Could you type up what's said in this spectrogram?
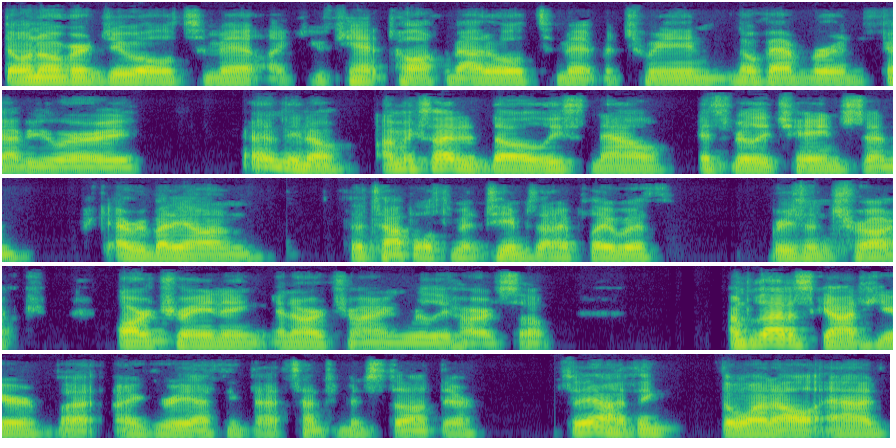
don't overdo ultimate. Like you can't talk about ultimate between November and February. And you know, I'm excited though. At least now it's really changed, and like, everybody on the top ultimate teams that I play with, Breeze and Truck, are training and are trying really hard. So I'm glad it's got here, but I agree. I think that sentiment's still out there. So yeah, I think the one I'll add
